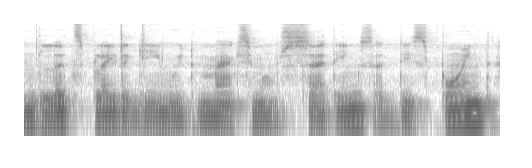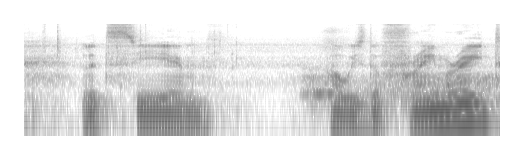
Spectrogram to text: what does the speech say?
and let's play the game with maximum settings at this point. Let's see um, how is the frame rate?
